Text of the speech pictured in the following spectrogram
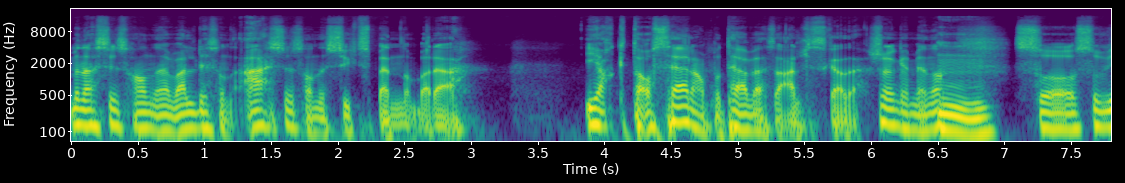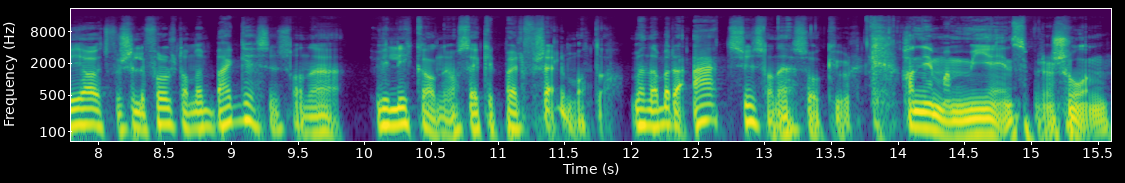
Men jeg syns han er veldig sånn Jeg synes han er sykt spennende å bare jakte. Og ser han på TV, så elsker jeg det. Skjønner du hva jeg mener? Mm. Så, så vi har et forskjellig forhold til han, men begge syns han er Vi liker han jo sikkert på helt forskjellige måter, men jeg, bare, jeg syns han er så kul. Han gir meg mye inspirasjon.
